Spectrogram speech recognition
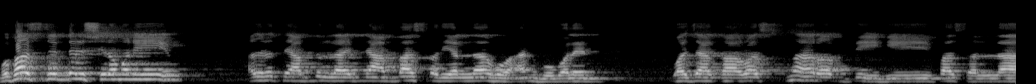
মুফাসসিরদের শিরোমণি হযরত আব্দুল্লাহ ইবনে আব্বাস রাদিয়াল্লাহু আনহু বলেন ওয়াজাকা রাসমা রাব্বিহি ফাসাল্লা।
